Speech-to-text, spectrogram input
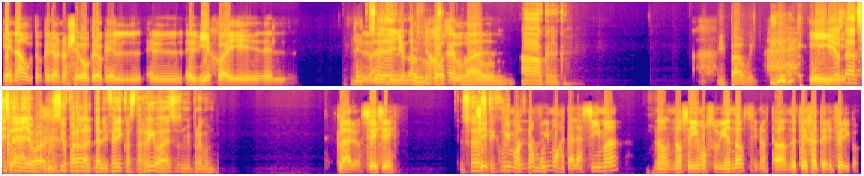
en auto, creo, nos llevó creo que el, el, el viejo ahí del, del, Sí, yo no- del Josu al- Ah, ok, ok. Mi pa, güey. y, Y, o sea, sí claro, se llevó, sí fueron al teleférico hasta arriba, eso es mi pregunta. claro, sí, sí. O sea, es Sí, que fuimos, no como- fuimos hasta la cima, no, no seguimos subiendo, sino hasta donde te deja el teleférico.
